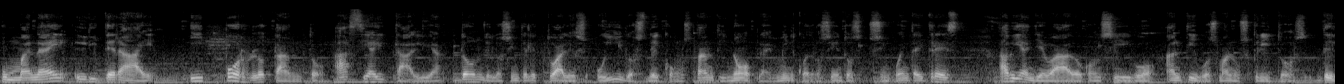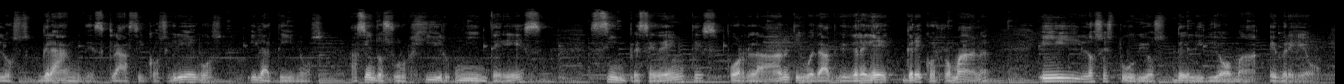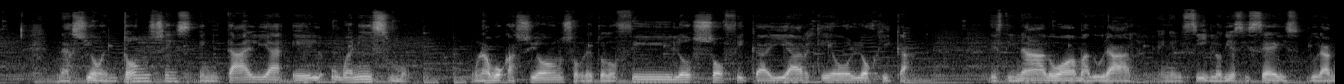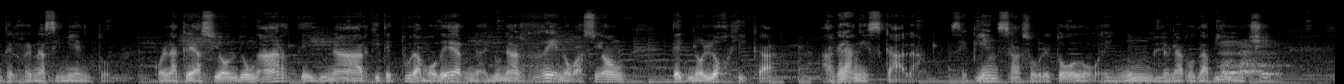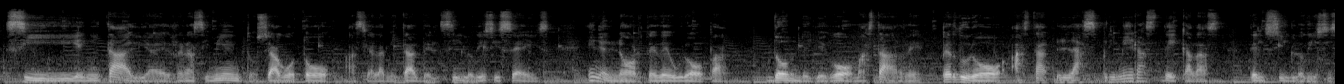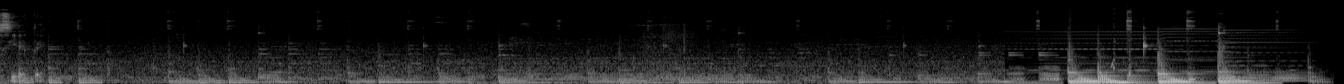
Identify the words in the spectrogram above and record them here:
Humanae Literae y por lo tanto hacia Italia, donde los intelectuales huidos de Constantinopla en 1453 habían llevado consigo antiguos manuscritos de los grandes clásicos griegos y latinos, haciendo surgir un interés sin precedentes por la antigüedad greco-romana y los estudios del idioma hebreo. Nació entonces en Italia el humanismo, una vocación sobre todo filosófica y arqueológica, destinado a madurar en el siglo XVI durante el Renacimiento, con la creación de un arte y una arquitectura moderna y una renovación tecnológica a gran escala. Se piensa sobre todo en un Leonardo da Vinci. Si en Italia el Renacimiento se agotó hacia la mitad del siglo XVI, en el norte de Europa, donde llegó más tarde, perduró hasta las primeras décadas del siglo XVII.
